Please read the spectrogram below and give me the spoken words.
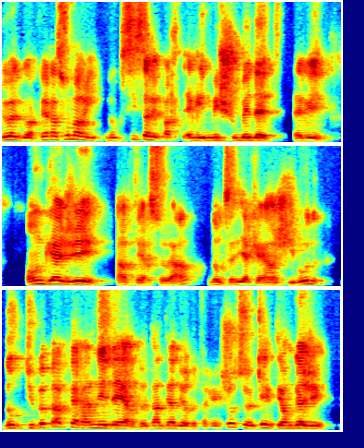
qu'elle doit faire à son mari. Donc, si ça fait partie, elle est méchoubédette, elle est engagée à faire cela, donc c'est-à-dire qu'elle a un chiboun, donc tu ne peux pas faire un éder de t'interdire de faire quelque chose sur lequel tu es engagé.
